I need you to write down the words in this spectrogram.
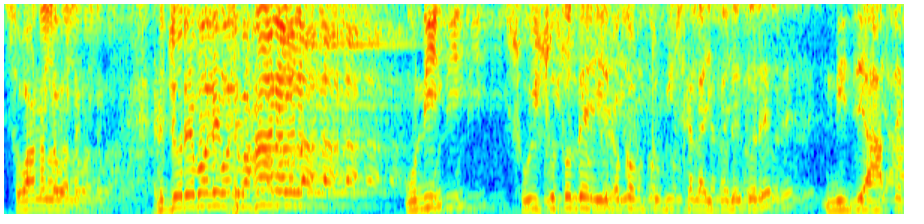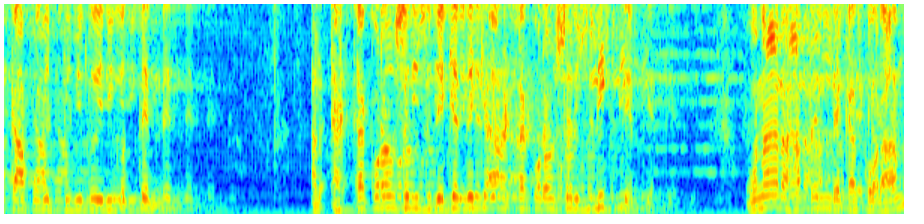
সোহান আল্লাহ বলেন। একটু জোরে বলেন সোহান আল্লাহ উনি সুই সুতো দিয়ে এইরকম টুপি সেলাই করে করে নিজে হাতে কাপড়ের টুপি তৈরি করতেন। আর একটা কোরআন শরীফ দেখে দেখে আর একটা কোরআন শরীফ লিখতেন। ওনার হাতের লেখা কোরআন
